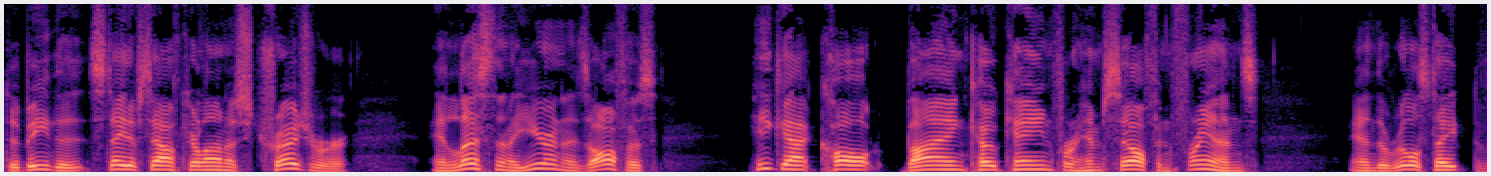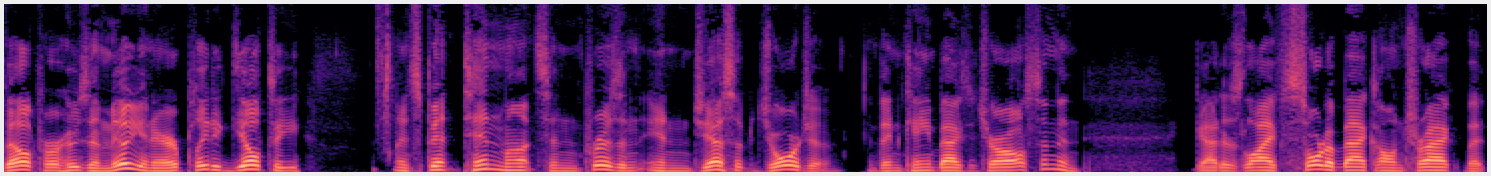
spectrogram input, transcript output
to be the state of South Carolina's treasurer. In less than a year in his office, he got caught buying cocaine for himself and friends, and the real estate developer, who's a millionaire, pleaded guilty and spent 10 months in prison in Jesup, Georgia. Then came back to Charleston and got his life sort of back on track, but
